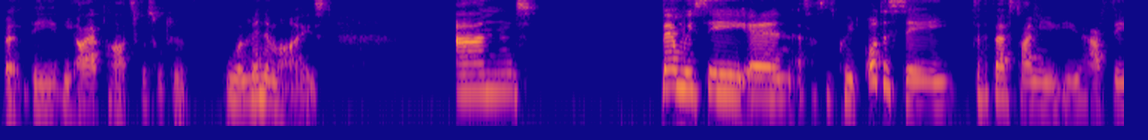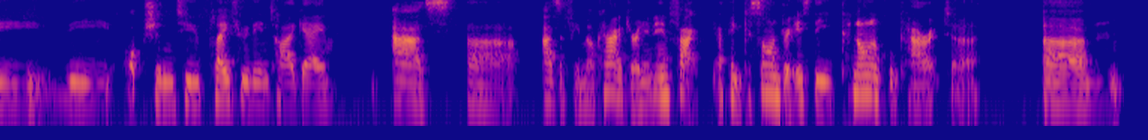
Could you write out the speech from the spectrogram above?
but the the Aya parts were sort of were minimized. And then we see in Assassin's Creed Odyssey, for the first time, you you have the the option to play through the entire game as uh, as a female character. And in, fact, I think Cassandra is the canonical character, um,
